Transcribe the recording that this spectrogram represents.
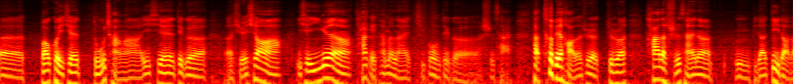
呃，包括一些赌场啊，一些这个呃学校啊。一些医院啊，他给他们来提供这个食材，它特别好的是，就是说它的食材呢，嗯，比较地道，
